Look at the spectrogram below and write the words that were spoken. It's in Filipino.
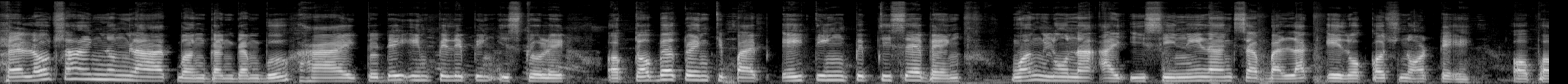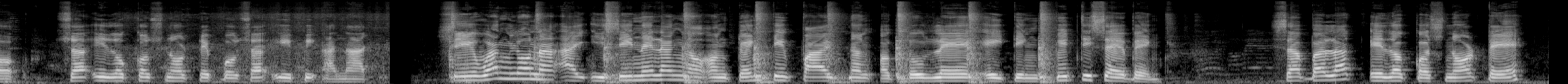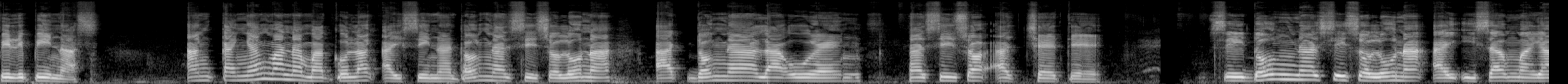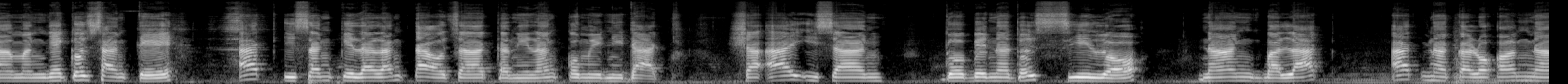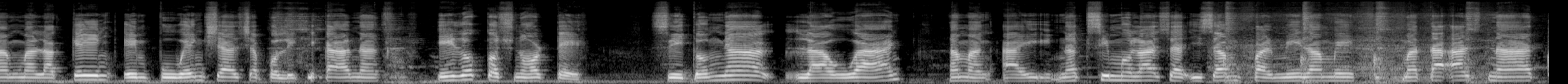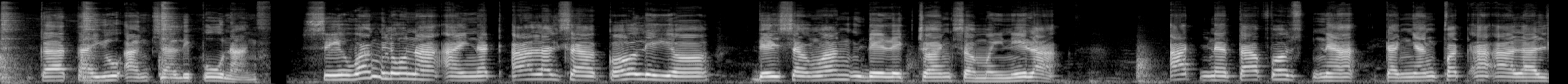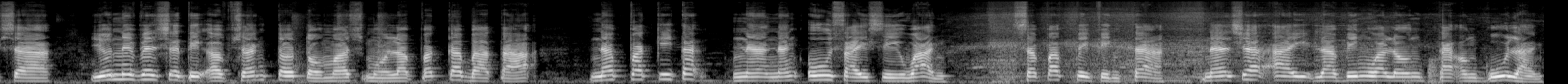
Hello sa inyong lahat, magandang buhay. Today in Philippine History, October 25, 1857, Wang Luna ay isinilang sa Balat, Ilocos Norte. Opo, sa Ilocos Norte po sa Ipianak. Si Wang Luna ay isinilang noong 25 ng Oktubre 1857 sa Balat, Ilocos Norte, Pilipinas. Ang kanyang mga magulang ay sina Dong Narciso Luna at Dong na Laureng Narciso Achete. Si Dong Narciso ay isang mayamang negosyante at isang kilalang tao sa kanilang komunidad. Siya ay isang gobernador silo ng balat at nakaroon ng malaking impluensya sa politika ng Ilocos Norte. Si Donna Lawan naman ay nagsimula sa isang pamilya may mataas na katayuan sa lipunan. Si Wang Luna ay nag-aral sa Colegio de San Juan de sa Maynila at natapos na kanyang pag-aaral sa University of Santo Tomas mula pagkabata, nagpakita na ng usay si Juan sa pagpipinta na siya ay labing walong taong gulang.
